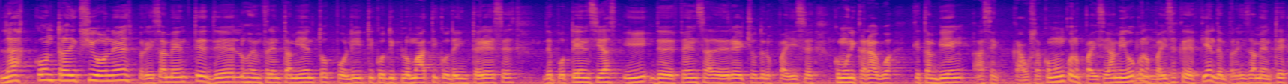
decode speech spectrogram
las contradicciones precisamente de los enfrentamientos políticos, diplomáticos, de intereses, de potencias y de defensa de derechos de los países como Nicaragua, que también hace causa común con los países amigos, con los países que defienden precisamente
